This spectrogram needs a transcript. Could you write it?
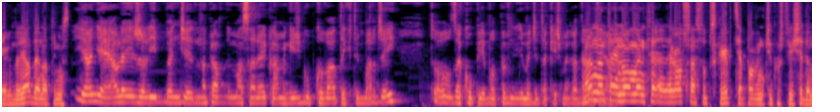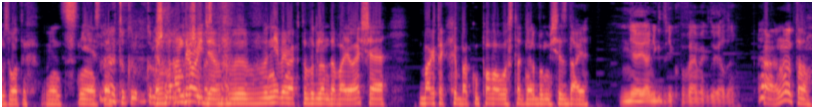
jak dojadę, natomiast Ja nie, ale jeżeli będzie naprawdę masa reklam, jakichś głupkowatych tym bardziej, to zakupię, bo pewnie nie będzie to jakieś mega a drogie. na ten moment e, roczna subskrypcja, powiem ci, kosztuje 7 zł, więc nie jest No, ale tak. to gro- groszowe, W Androidzie, w, w, nie wiem jak to wygląda w iOSie, Bartek chyba kupował ostatnio, albo mi się zdaje. Nie, ja nigdy nie kupowałem jak dojadę. A, no to,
